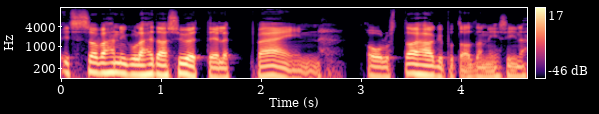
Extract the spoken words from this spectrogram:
itse asiassa on vähän niin kuin lähdetään syötteelle päin Oulusta tai Haakiputalta, niin siinä,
